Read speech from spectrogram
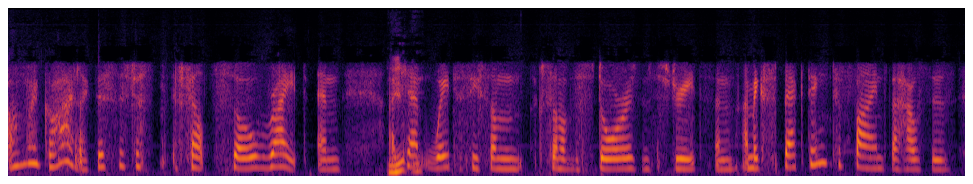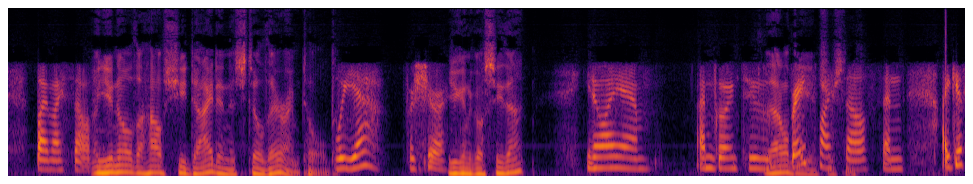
oh my God, like this is just, it felt so right. And I can't wait to see some some of the stores and streets. And I'm expecting to find the houses by myself. You know, the house she died in is still there, I'm told. Well, yeah, for sure. You going to go see that? You know, I am. I'm going to That'll brace myself, and I guess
